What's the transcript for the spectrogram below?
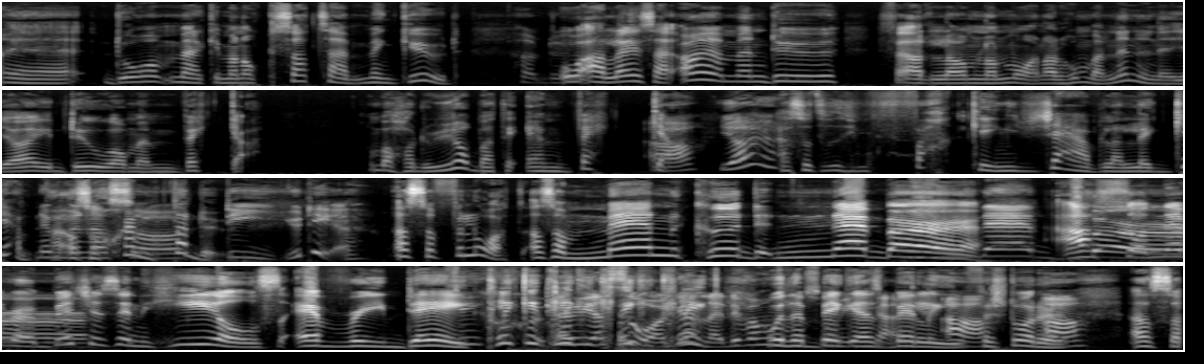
eh, då märker man också att så här, men gud. Du... Och alla är så här, "Ah, ja men du föder om någon månad. Hon bara nej nej nej jag är due om en vecka. Hon bara har du jobbat i en vecka? ja, ja, ja. Alltså din fucking jävla legend. Nej, men alltså, skämtar du? Det är ju det. Alltså förlåt, alltså men could never! Never! Alltså never, bitches in heels every day. Klick, klick, klick, klick, with a big ass belly. Förstår du? ja. Alltså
